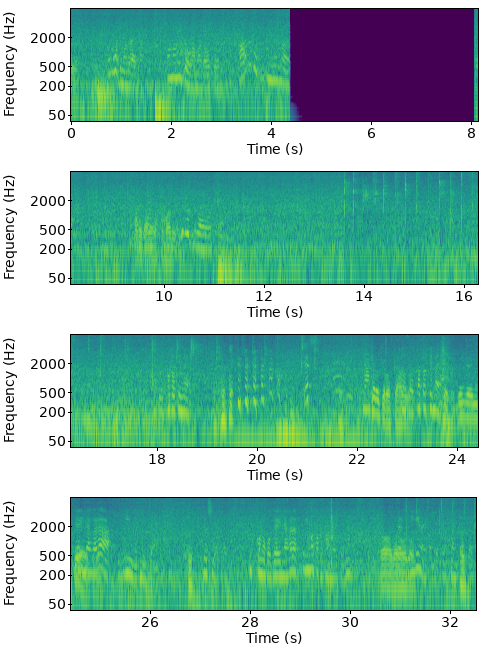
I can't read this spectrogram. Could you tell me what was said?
この子まだやな。この2頭がまだ遅いああの子進んでないあれだね困るよ。ね息吹がよろし。い片手目よしな。キョロキョロしてはそうそう片手前全然似てない。やりながらいいねひみちゃん。女子やから一個のことやりながら次のこと考えてね。ああなるほど。逃げないかもなんかあったら。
